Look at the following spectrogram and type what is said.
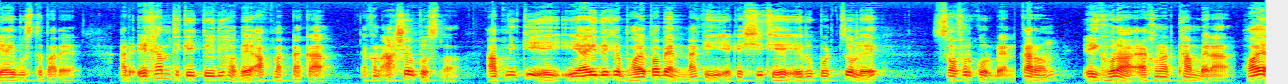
এআই বুঝতে পারে। আর এখান থেকেই তৈরি হবে আপনার টাকা। এখন আসল প্রশ্ন আপনি কি এই এআই দেখে ভয় পাবেন নাকি একে শিখে এর উপর চলে সফর করবেন? কারণ এই ঘোড়া এখন আর থামবে না। হয়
